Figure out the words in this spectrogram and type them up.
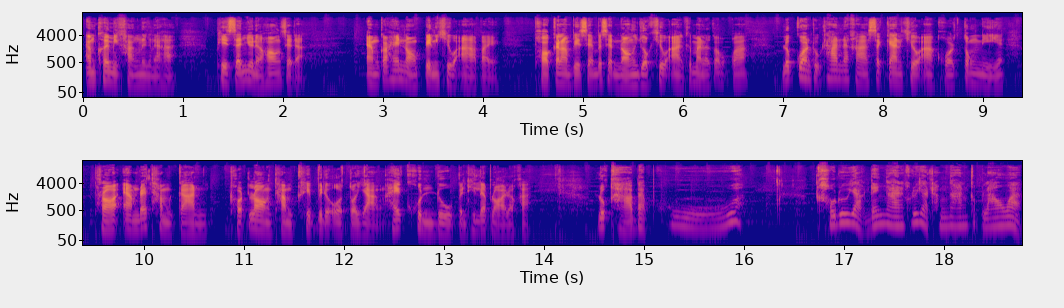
แอมเคยมีครั้งหนึ่งนะคะพรีเซนต์อยู่ในห้องเสร็จอะแอมก็ให้น้องปริ้น QR ไป พอกำลังพรีเซนต์ไปเสร็จน้องยก QR ขึ้นมาแล้วก็บอกว่ารบกวนทุกท่านนะคะ สแกน QR code ตรงนี้ เพราะแอมได้ทำการทดลองทำคลิปวิดีโอตัวอย่าง ให้คุณดูเป็นที่เรียบร้อยแล้วค่ะ ลูกค้าแบบโห เขาดูอยากได้งานเขาดูอยากทำงานกับเราอะ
